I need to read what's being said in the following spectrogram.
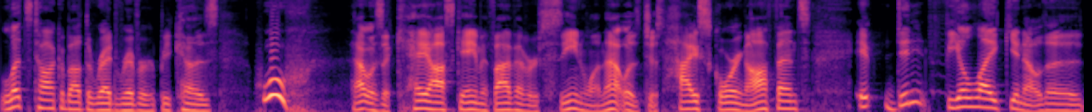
let's talk about the Red River because, whew, that was a chaos game if I've ever seen one. That was just high scoring offense. It didn't feel like, you know, the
